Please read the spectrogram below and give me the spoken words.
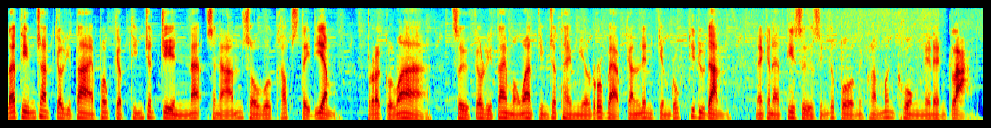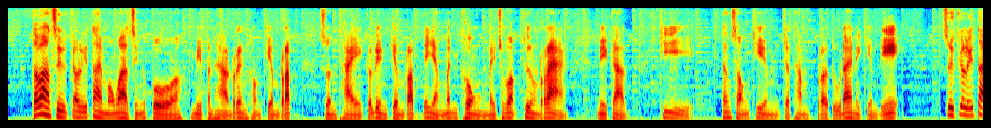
และทีมชาติเกาหลีใต้พบกับทีมชาติจีนณสนามโซเวอร์คัพสเตเดียม ปรากฏว่าสื่อเกาหลีใต้มองว่าทีมชาติไทยมีรูปแบบการเล่นเกมรุกที่ดุดัน ในขณะที่สื่อสิงคโปร์มีความมั่นคงในแดนกลาง แต่ว่าสื่อเกาหลีใต้มองว่าสิงคโปร์มีปัญหาเรื่องของเกมรับ ส่วนไทยก็เล่นเกมรับได้อย่างมั่นคง ในเฉพาะครึ่งแรก มีโอกาสที่ทั้งสองทีมจะทำประตูได้ในเกมนี้ สื่อเกาหลีใต้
